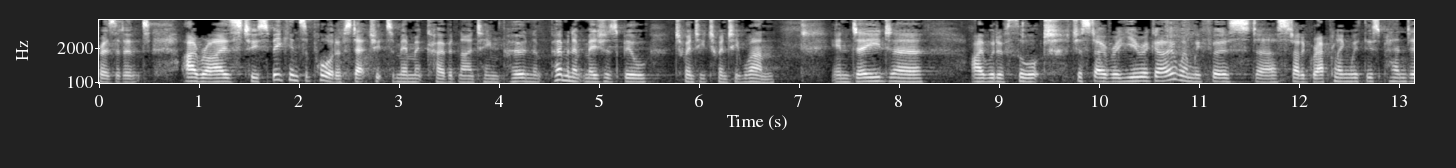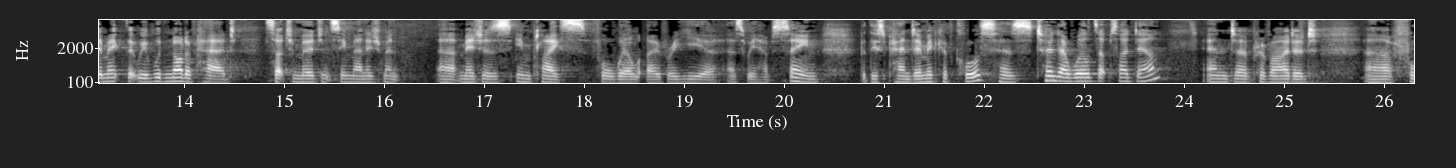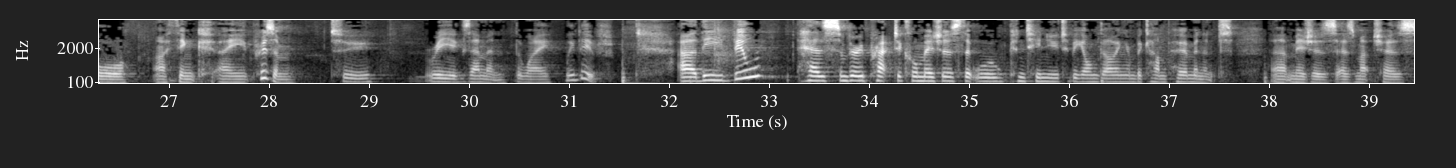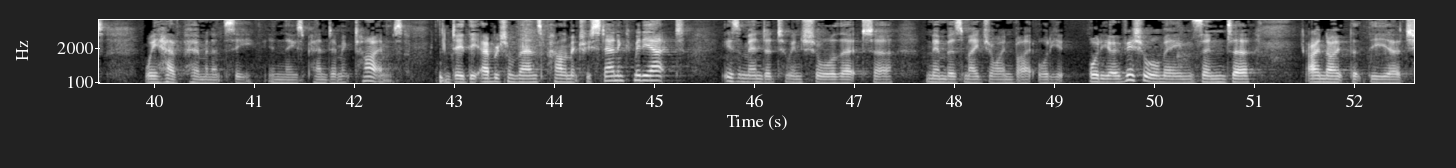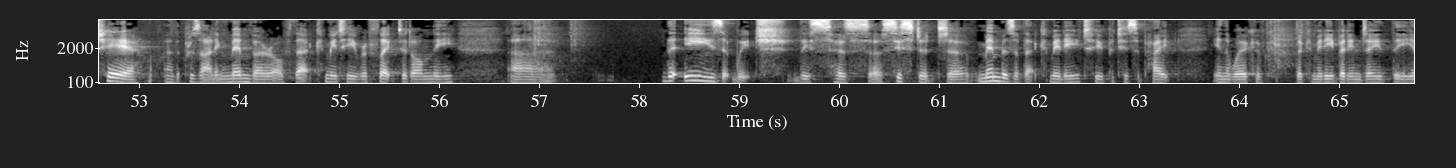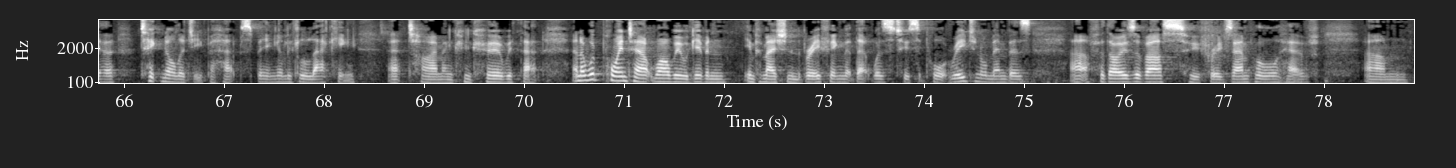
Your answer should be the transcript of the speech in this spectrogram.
President. I rise to speak in support of Statutes Amendment COVID-19 Permanent Measures Bill 2021. Indeed, uh, I would have thought just over a year ago, when we first uh, started grappling with this pandemic, that we would not have had such emergency management uh, measures in place for well over a year, as we have seen. But this pandemic, of course, has turned our worlds upside down and uh, provided uh, for, I think, a prism to re-examine the way we live. Uh, the bill has some very practical measures that will continue to be ongoing and become permanent uh, measures as much as we have permanency in these pandemic times. Indeed, the Aboriginal Lands Parliamentary Standing Committee Act is amended to ensure that uh, members may join by audio, audio-visual means. And uh, I note that the uh, chair, uh, the presiding member of that committee, reflected on the uh, the ease at which this has assisted uh, members of that committee to participate in the work of the committee, but indeed the uh, technology perhaps being a little lacking at time and concur with that. And I would point out while we were given information in the briefing that that was to support regional members. Uh, for those of us who, for example, have um,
